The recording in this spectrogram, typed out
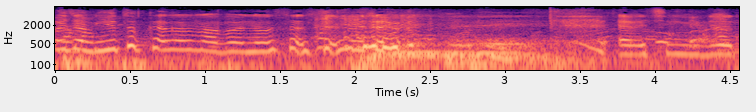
Hocam YouTube kanalıma abone olsan sevinirim. evet şimdi gidiyoruz.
